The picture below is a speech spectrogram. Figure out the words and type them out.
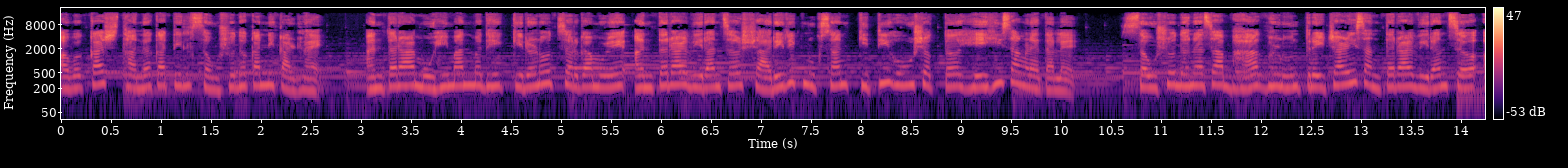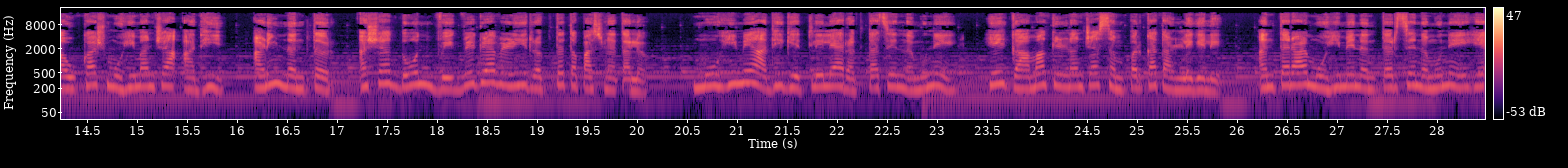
अवकाश स्थानकातील संशोधकांनी काढलाय. अंतराळ मोहिमांमध्ये किरणोत्सर्गामुळे अंतराळवीरांचं शारीरिक नुकसान किती होऊ शकतं हेही सांगण्यात आलंय. संशोधनाचा भाग म्हणून त्रेचाळीस अंतराळवीरांचं अवकाश मोहिमांच्या आधी आणि नंतर अशा दोन वेगवेगळ्या वेळी रक्त तपासण्यात आलं. मोहिमेआधी घेतलेल्या रक्ताचे नमुने हे गामा किरणांच्या संपर्कात आणले गेले. अंतराळ मोहिमेनंतरचे नमुने हे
